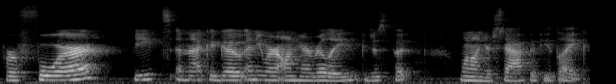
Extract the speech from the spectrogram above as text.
for four beats. And that could go anywhere on here, really. You could just put one on your staff if you'd like.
